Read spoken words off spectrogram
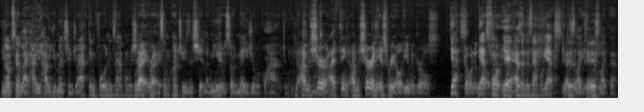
You know what I'm saying? Like how you how you mentioned drafting for an example and shit. Right, right. In some countries and shit, like when you hit a certain age, you're required to. You I'm I'm sure. I think I'm sure in Israel, even girls. Yes. go into the yes. For, yeah. As an example, yes, it As is like it is like that.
